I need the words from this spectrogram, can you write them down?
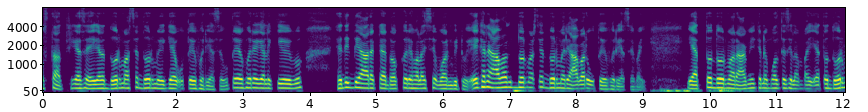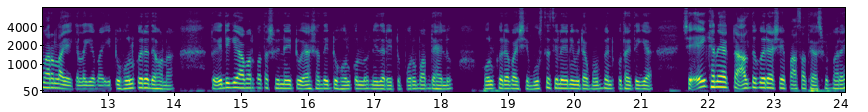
উস্তাদ। ঠিক আছে? এখানে দৌড় মারছে, দৌড় মেরে গিয়ে উতয়ে পইড়ে আছে। উতয়ে পইড়ে গেলে কি হইব? এদিক দিয়ে আর একটা ডক করে ফেলাইছে 1v2 এখানে আবার দৌড় মারছে, দৌড় মারি আবার উতয়ে পইড়ে আছে ভাই। এত দৌড় মারা আমি এখানে বলতেছিলাম ভাই এত দৌড় মারা লাগে কে লাগে ভাই একটু হোল করে দেখো না। তো এদিকে আমার কথা শুনে একটু এর সাথে একটু হোল করল। নিজের একটু প্রভাব দেখাইলো। হোল করে ভাই সে বুঝতেছিল এনিমিটা মুভমেন্ট কোথায় থেকে। সে এইখানে একটা আলতো করে সে ৫ হাত মারে।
